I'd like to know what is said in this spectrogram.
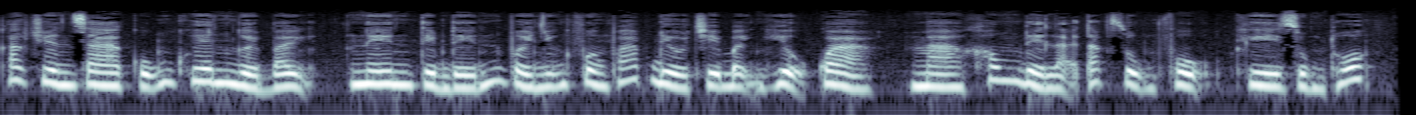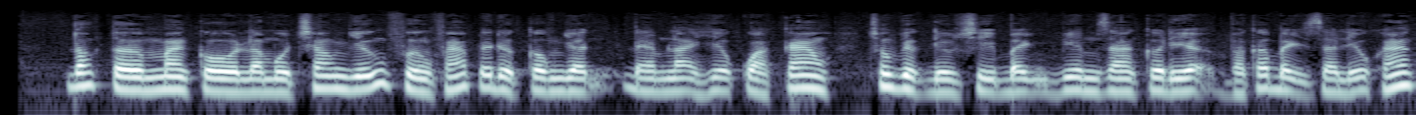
các chuyên gia cũng khuyên người bệnh nên tìm đến với những phương pháp điều trị bệnh hiệu quả mà không để lại tác dụng phụ khi dùng thuốc. Dr. Michael là một trong những phương pháp đã được công nhận đem lại hiệu quả cao trong việc điều trị bệnh viêm da cơ địa và các bệnh da liễu khác.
